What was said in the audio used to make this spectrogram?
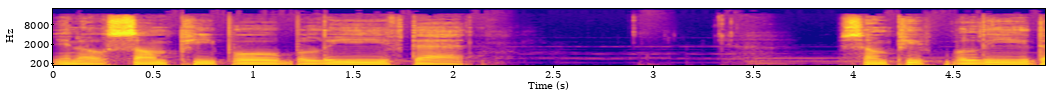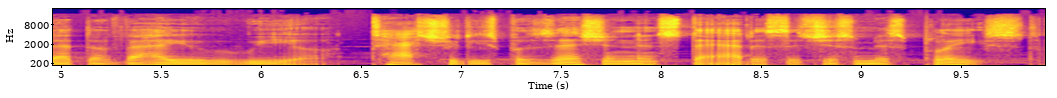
You know, some people believe that some people believe that the value we attach to these possessions and status is just misplaced.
